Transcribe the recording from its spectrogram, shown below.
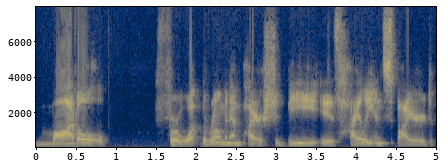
model for what the Roman Empire should be is highly inspired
